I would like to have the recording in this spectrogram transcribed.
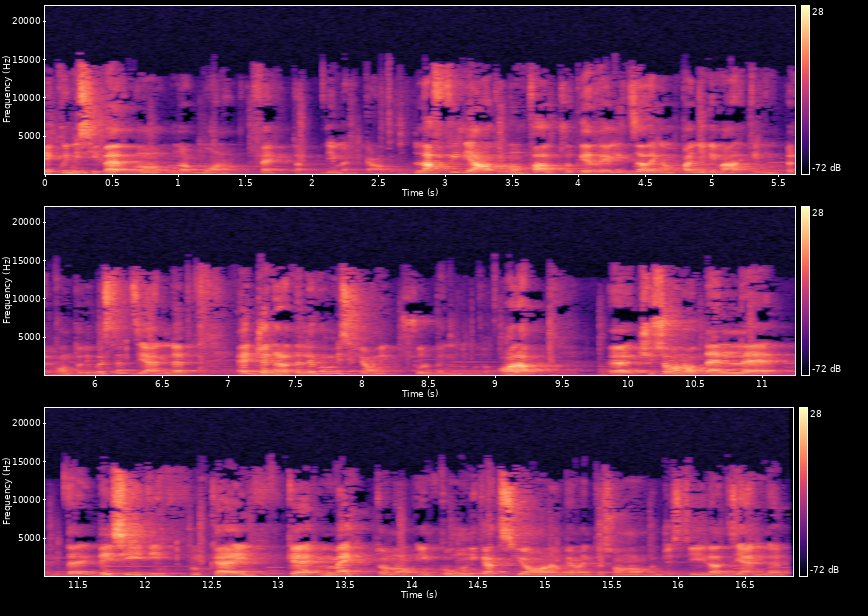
e quindi si perdono una buona fetta di mercato. L'affiliato non fa altro che realizzare campagne di marketing per conto di queste aziende e genera delle commissioni sul venduto. Ora, eh, ci sono delle, de, dei siti okay, che mettono in comunicazione, ovviamente sono gestiti da aziende,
